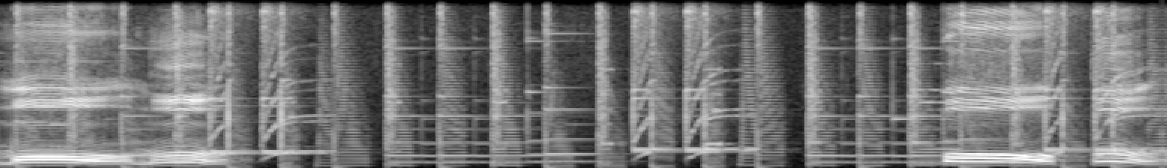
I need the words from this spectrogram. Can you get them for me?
모, 무. 뽀, 뿌.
